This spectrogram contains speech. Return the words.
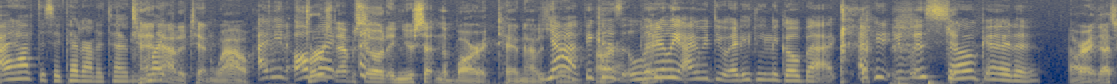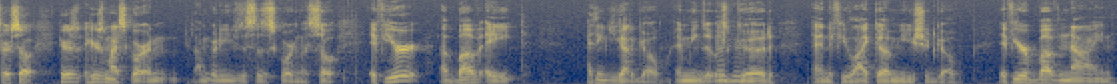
I have to say ten out of ten. Ten Like, out of ten. Wow. I mean, all First my, episode, and you're setting the bar at ten out of Yeah, ten. because All right. Hey. literally, I would do anything to go back. I, it was so good. All right, that's her. So here's here's my score, and I'm going to use this as a scoring list. So if you're above eight, I think you got to go. It means it was mm-hmm. good, and if you like them, you should go. If you're above nine,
